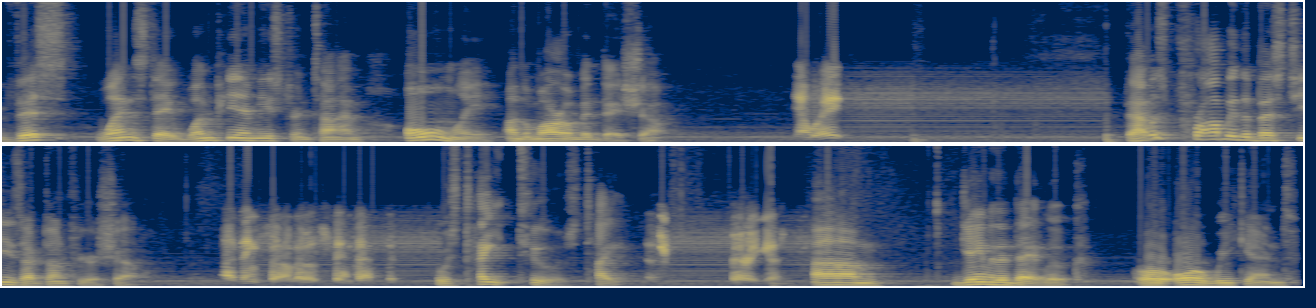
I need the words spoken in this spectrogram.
this Wednesday, 1 p.m. Eastern Time, only on the Morrow Midday Show. Can't wait. That was probably the best tease I've done for your show. I think so. That was fantastic. It was tight too. It was tight. That's very good. Um, game of the day, Luke, or or weekend,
